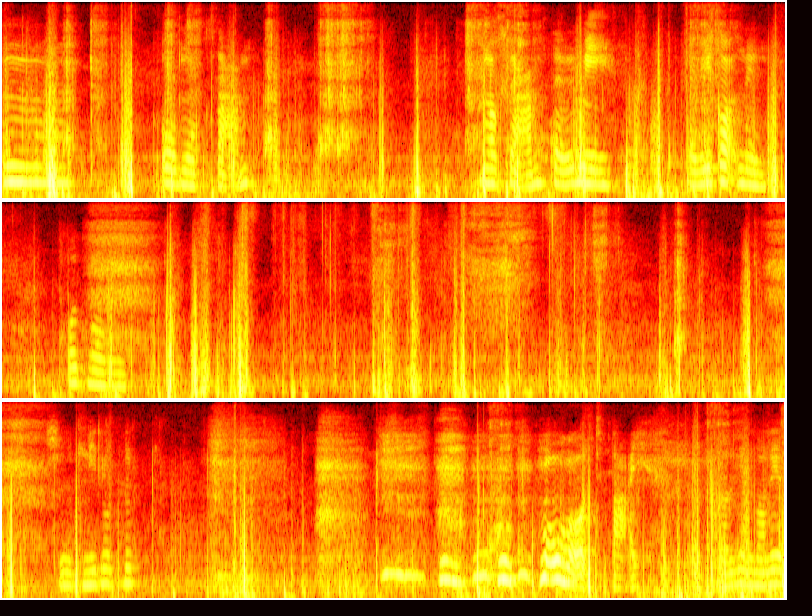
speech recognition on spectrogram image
อืมโอ้หมวกสามหมวกสามแต่ไม่มี แต่มีเกาะหนึ่งโคตรงง สูตรนี้ลดลึกโอ้โหจะตายเราเล่นเราเล่น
